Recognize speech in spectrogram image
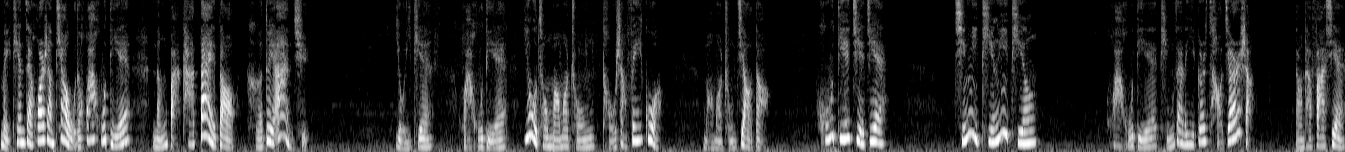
每天在花上跳舞的花蝴蝶能把它带到河对岸去。有一天，花蝴蝶又从毛毛虫头上飞过，毛毛虫叫道：“蝴蝶姐姐。”请你停一停。花蝴蝶停在了一根草尖上，当他发现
